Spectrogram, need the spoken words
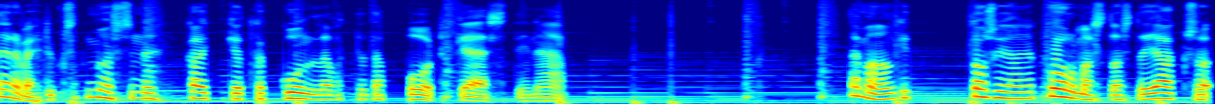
tervehdykset myös sinne kaikki, jotka kuuntelevat tätä podcastina. Tämä onkin tosiaan jo 13 jakso.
